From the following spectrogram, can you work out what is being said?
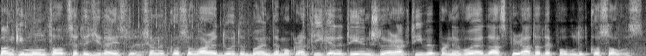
Ban Ki-moon thotë se të gjitha institucionet kosovare duhet të bëhen demokratike dhe të jenë çdoherë aktive për nevojat dhe aspiratat e popullit të Kosovës.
